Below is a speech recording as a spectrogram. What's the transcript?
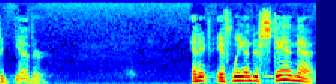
together. And if, if we understand that,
